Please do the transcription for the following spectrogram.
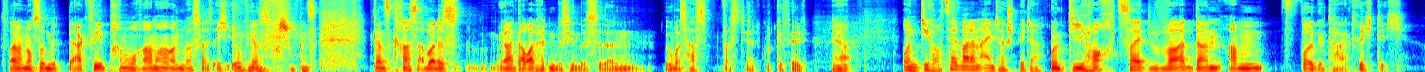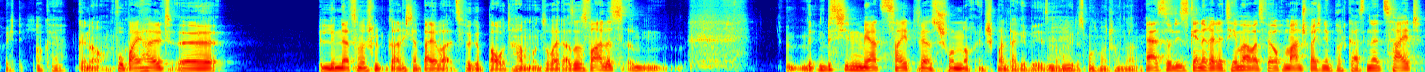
Es war dann noch so mit Bergsee, Panorama und was weiß ich, irgendwie, das war schon ganz, ganz krass, aber das, ja, dauert halt ein bisschen, bis du dann irgendwas hast, was dir halt gut gefällt. Ja. Und die Hochzeit war dann einen Tag später. Und die Hochzeit war dann am Folgetag, richtig, richtig. Okay. Genau. Wobei halt äh, Linda zum Beispiel gar nicht dabei war, als wir gebaut haben und so weiter. Also es war alles ähm, mit ein bisschen mehr Zeit wäre es schon noch entspannter gewesen. irgendwie, Das muss man schon sagen. Ja, ist so dieses generelle Thema, was wir auch immer ansprechen im Podcast. Ne? Zeit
